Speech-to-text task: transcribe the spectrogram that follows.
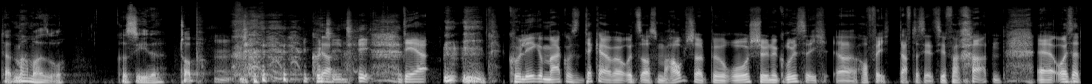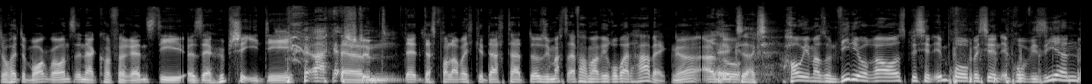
das mach mal so. Christine, top. Gute Ja. Idee. Der Kollege Markus Decker bei uns aus dem Hauptstadtbüro, schöne Grüße, ich äh, hoffe, ich darf das jetzt hier verraten, äh, äußerte heute Morgen bei uns in der Konferenz die äh, sehr hübsche Idee, ja, stimmt. d- dass Frau Lambrecht gedacht hat, sie macht es einfach mal wie Robert Habeck. Ne? Also Exakt. hau ihr mal so ein Video raus, bisschen Impro, bisschen improvisieren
